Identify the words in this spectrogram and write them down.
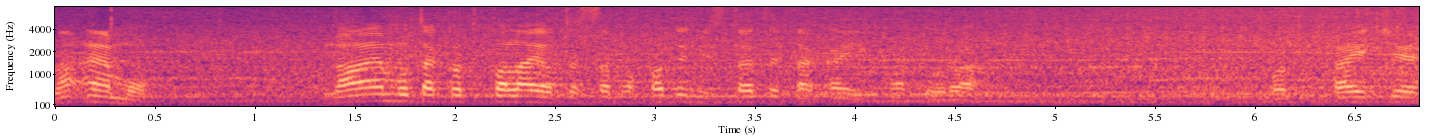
Na emu. Na emu tak odpalają te samochody, niestety taka ich natura. Posłuchajcie.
